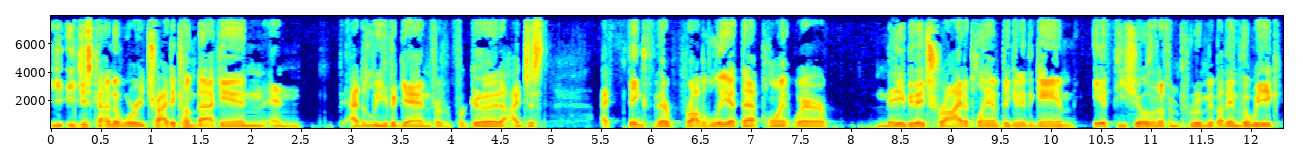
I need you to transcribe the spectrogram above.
you, you just kind of worried. Tried to come back in and had to leave again for for good. I just I think they're probably at that point where maybe they try to play him at the beginning of the game if he shows enough improvement by the end of the week.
